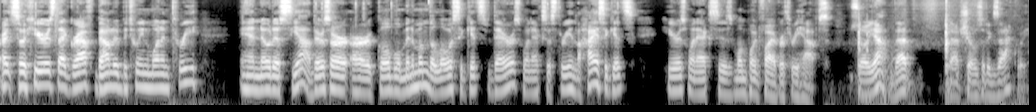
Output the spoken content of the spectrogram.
All right, so here's that graph bounded between 1 and 3. And notice, yeah, there's our, our global minimum. The lowest it gets there is when x is 3, and the highest it gets here's when x is 1.5 or 3 halves. So yeah, that, that shows it exactly.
